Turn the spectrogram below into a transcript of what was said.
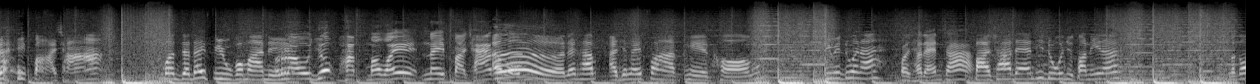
ในป่าช้า มันจะได้ฟิลประมาณนี้เรายกผับมาไว้ในป่าช้าคเอรับผมอนะครับอาจยังไงฝากเพจของชีวิตด้วยนะ ป่าช้าแดนจ้า ป่าชาแดนที่ดูกันอยู่ตอนนี้นะ แล้วก็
